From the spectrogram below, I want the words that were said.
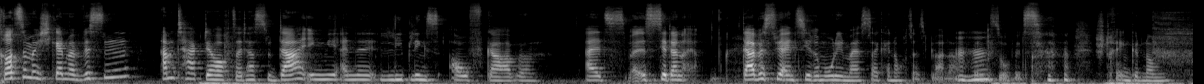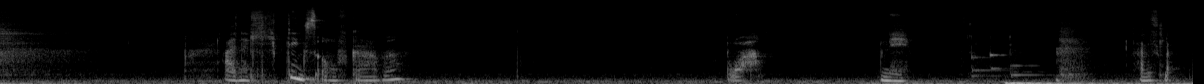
trotzdem möchte ich gerne mal wissen, am Tag der Hochzeit hast du da irgendwie eine Lieblingsaufgabe? Als, es ist ja dann, da bist du ja ein Zeremonienmeister, kein Hochzeitsplaner, wenn du so willst. Streng genommen. Eine Lieblingsaufgabe? Boah. Nee. Alles klar.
